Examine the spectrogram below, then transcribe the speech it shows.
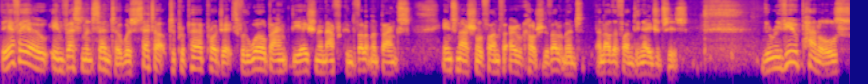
The FAO Investment Centre was set up to prepare projects for the World Bank, the Asian and African Development Banks, International Fund for Agricultural Development, and other funding agencies. The review panels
